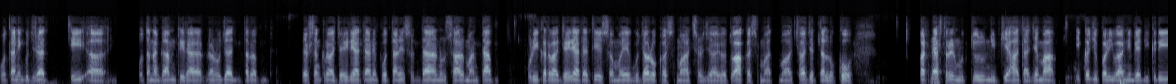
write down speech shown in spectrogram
પોતાની ગુજરાતથી પોતાના ગામથી રણુજા તરફ દર્શન કરવા જઈ રહ્યા હતા અને પોતાની શ્રદ્ધા અનુસાર માનતા પૂરી કરવા જઈ રહ્યા હતા. તે સમયે ગુજારો અકસ્માત સર્જાયો હતો. આ અકસ્માતમાં છ જેટલા લોકો ઘટના સ્થળે મૃત્યુ નીપજ્યા હતા, જેમાં એક જ પરિવારની બે દીકરી,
